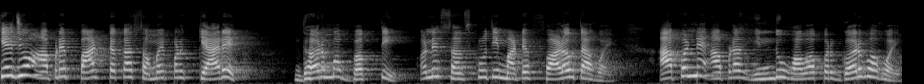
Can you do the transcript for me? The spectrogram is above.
કે જો આપણે પાંચ ટકા સમય પણ ક્યારેક ધર્મ, ભક્તિ અને સંસ્કૃતિ માટે ફાળવતા હોય, આપણને આપણા હિન્દુ હોવા પર ગર્વ હોય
